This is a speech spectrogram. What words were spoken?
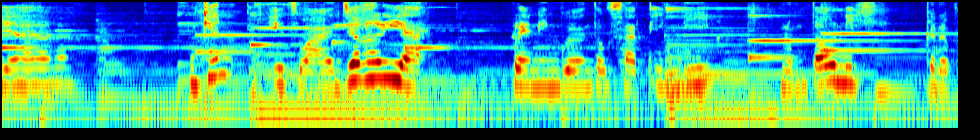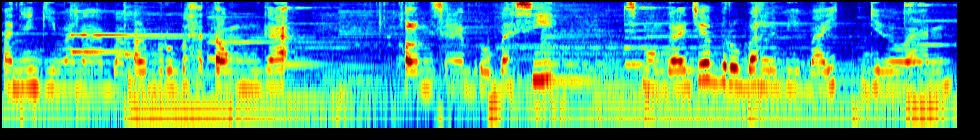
Ya mungkin itu aja kali ya planning gue untuk saat ini. Belum tahu nih ke depannya gimana bakal berubah atau enggak. Kalau misalnya berubah sih semoga aja berubah lebih baik gitu kan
